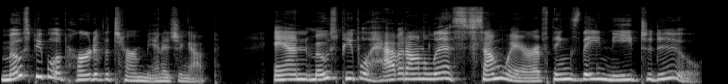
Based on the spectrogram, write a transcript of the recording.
Most people have heard of the term managing up, and most people have it on a list somewhere of things they need to do.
